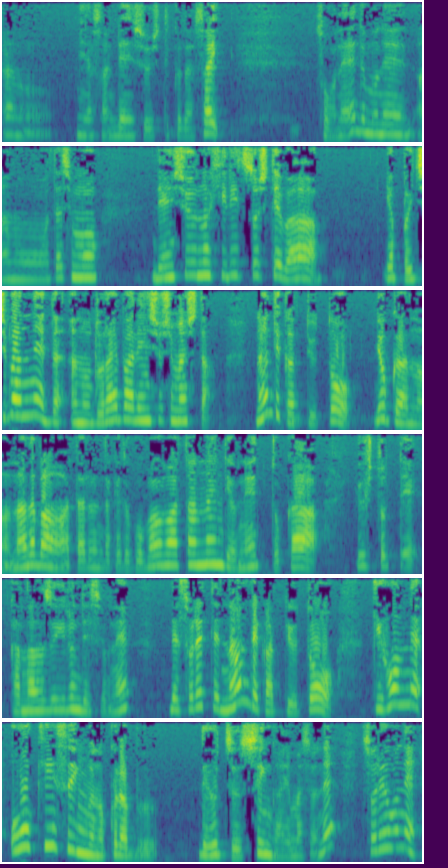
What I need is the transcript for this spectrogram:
あの、皆さん練習してください。そうね、でもね、あの、私も練習の比率としては、やっぱ一番ね、あの、ドライバー練習しました。なんでかっていうと、よくあの、7番は当たるんだけど5番は当たんないんだよね、とか、いう人って必ずいるんですよね。で、それってなんでかっていうと、基本ね、大きいスイングのクラブで打つスイングありますよね。それをね、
